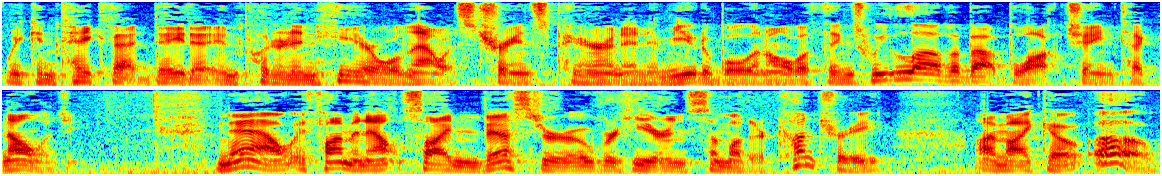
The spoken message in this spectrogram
we can take that data and put it in here. Well, now it's transparent and immutable, and all the things we love about blockchain technology. Now, if I'm an outside investor over here in some other country, I might go, oh,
